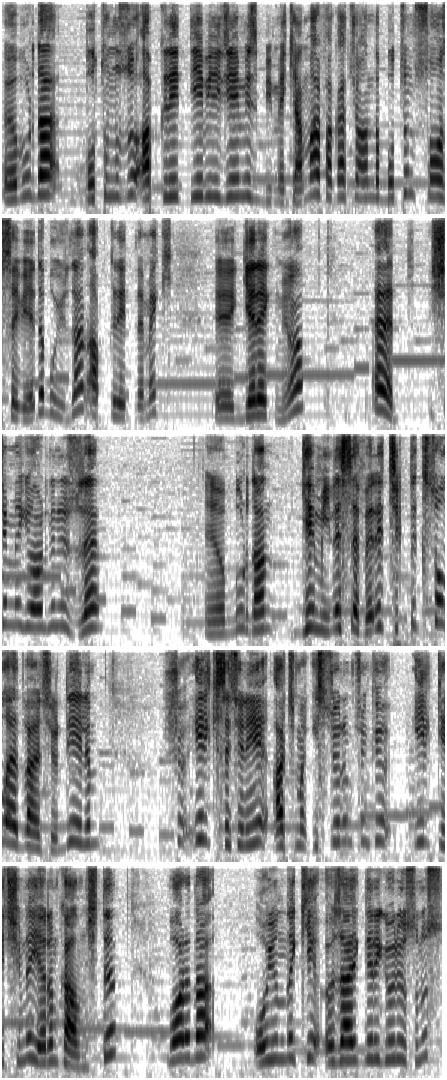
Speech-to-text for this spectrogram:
E, burada botumuzu upgrade diyebileceğimiz bir mekan var. Fakat şu anda botum son seviyede. Bu yüzden upgrade'lemek e, gerekmiyor. Evet. Şimdi gördüğünüz üzere e, buradan gemiyle sefere çıktık. Solo Adventure diyelim. Şu ilk seçeneği açmak istiyorum. Çünkü ilk geçişimde yarım kalmıştı. Bu arada oyundaki özellikleri görüyorsunuz.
